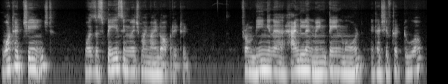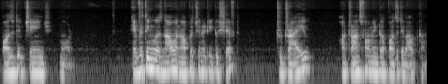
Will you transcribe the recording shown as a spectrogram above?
what had changed was the space in which my mind operated. From being in a handle and maintain mode, it had shifted to a positive change mode. Everything was now an opportunity to shift, to drive, or transform into a positive outcome.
